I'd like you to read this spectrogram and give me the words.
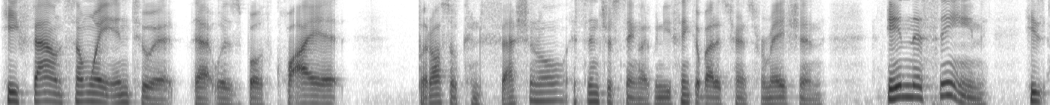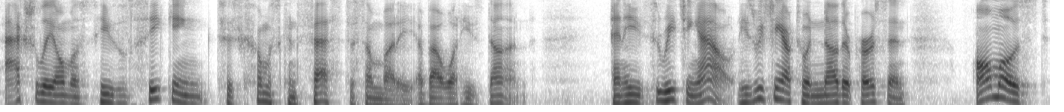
he found some way into it that was both quiet but also confessional. It's interesting, like when you think about his transformation in this scene, he's actually almost he's seeking to almost confess to somebody about what he's done. And he's reaching out. He's reaching out to another person almost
